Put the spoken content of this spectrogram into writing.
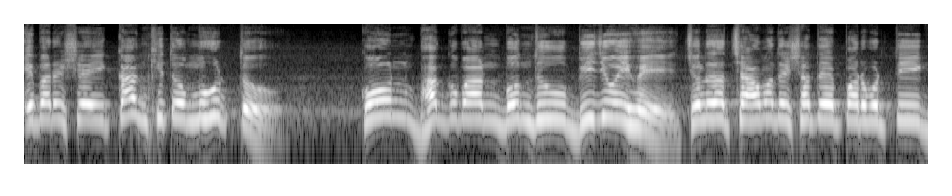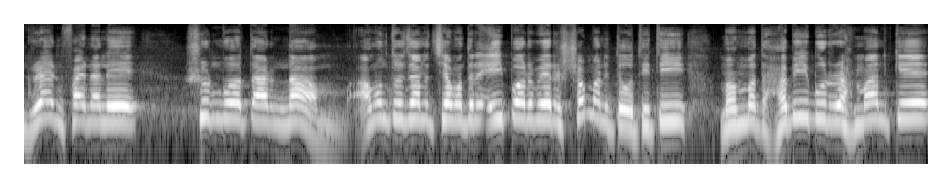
এবারে সেই কাঙ্ক্ষিত মুহূর্ত কোন ভাগ্যবান বন্ধু বিজয়ী হয়ে চলে যাচ্ছে আমাদের সাথে পরবর্তী গ্র্যান্ড ফাইনালে শুনব তার নাম। আমন্ত্রণ জানাচ্ছি আমাদের এই পর্বের সম্মানিত অতিথি মোহাম্মদ হাবিবুর রহমানকে।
